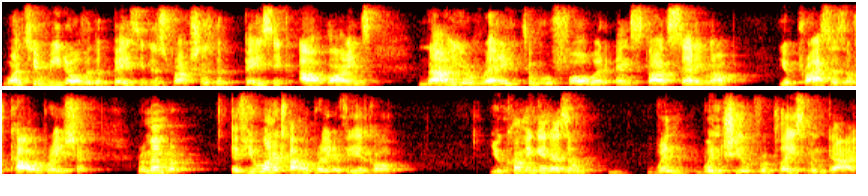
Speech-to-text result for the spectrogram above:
Once you read over the basic instructions, the basic outlines, now you're ready to move forward and start setting up your process of calibration. Remember, if you want to calibrate a vehicle, you're coming in as a wind, windshield replacement guy,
